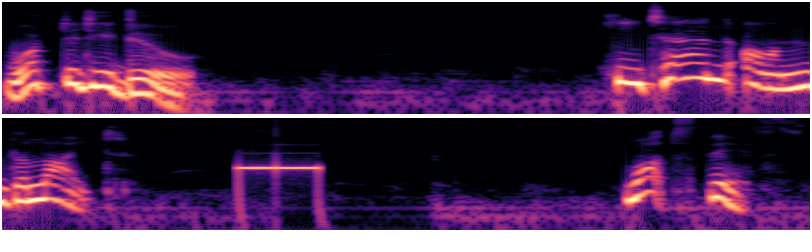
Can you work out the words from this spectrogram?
What did he do? He turned on the light. What's this?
